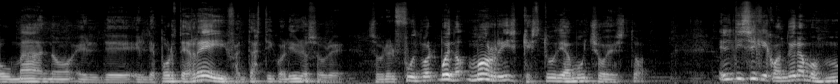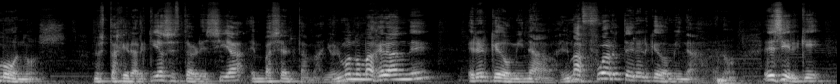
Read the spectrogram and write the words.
Humano, el de El Deporte Rey, fantástico libro sobre, sobre el fútbol. Bueno, Morris, que estudia mucho esto, él dice que cuando éramos monos, nuestra jerarquía se establecía en base al tamaño. El mono más grande era el que dominaba, el más fuerte era el que dominaba. ¿no? Es decir, que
